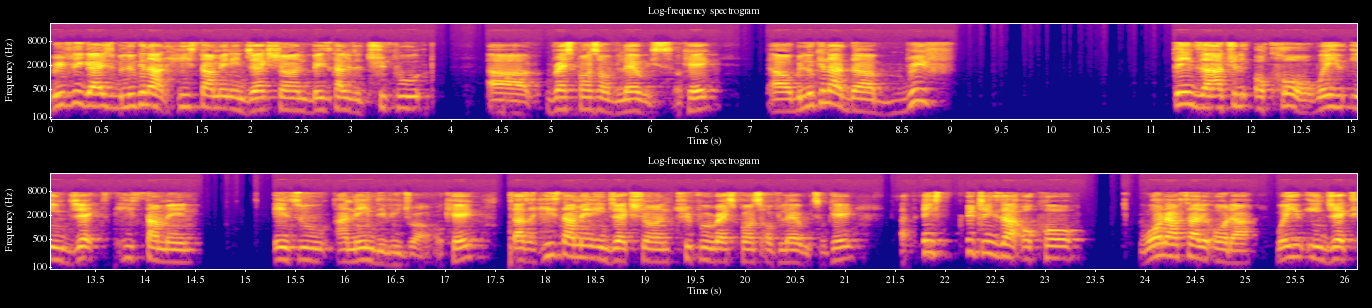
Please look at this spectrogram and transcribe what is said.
briefly guys we'll be looking at histamine injection basically the triple uh, response of lewis okay? Uh, we'll be looking at the brief things that actually occur when you inject histamine into an individual okay? That's a histamine injection triple response of lewis okay? Things three things that occur one after the other when you inject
